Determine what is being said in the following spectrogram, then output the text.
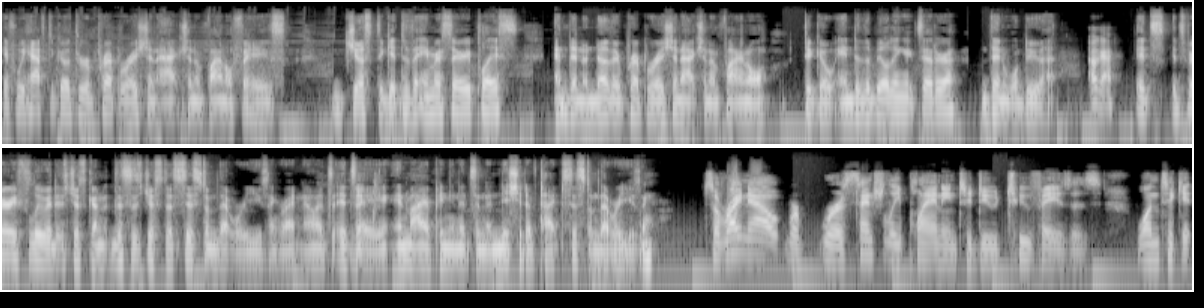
if we have to go through a preparation, action, and final phase just to get to the emissary place, and then another preparation, action, and final to go into the building, etc., then we'll do that. Okay. It's it's very fluid. It's just gonna. This is just a system that we're using right now. It's it's a, in my opinion, it's an initiative type system that we're using. so right now we're we're essentially planning to do two phases. One to get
